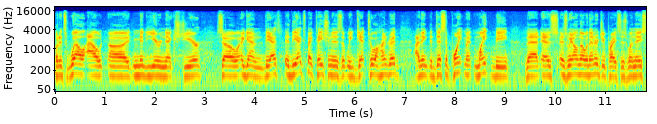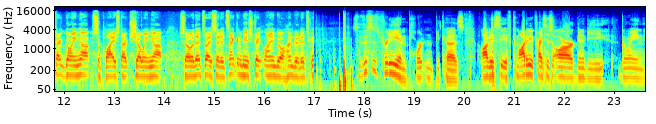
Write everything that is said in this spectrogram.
but it's well out uh, mid-year next year. So again, the the expectation is that we get to 100. I think the disappointment might be that as as we all know with energy prices, when they start going up, supply starts showing up. So that's why I said it's not going to be a straight line to 100. It's going so this is pretty important because obviously if commodity prices are going to be going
